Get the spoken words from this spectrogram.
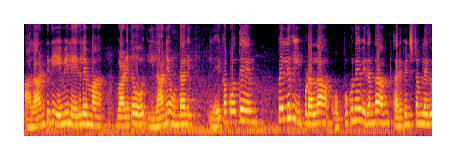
అలాంటిది ఏమీ లేదులేమ్మా వాడితో ఇలానే ఉండాలి. లేకపోతే పెళ్ళికి ఇప్పుడల్లా ఒప్పుకునే విధంగా కనిపించటం లేదు.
